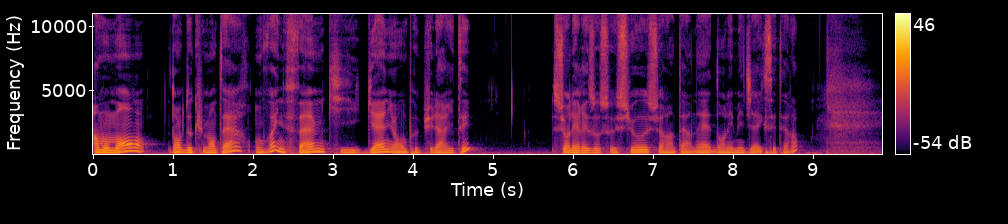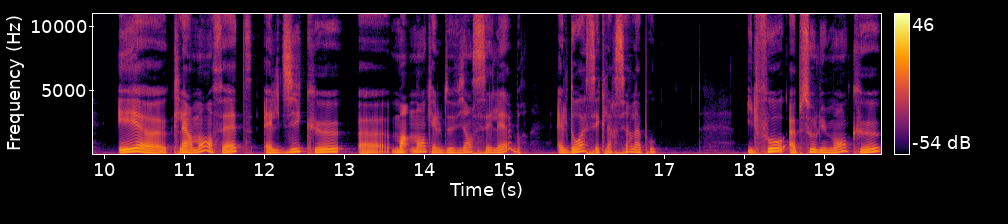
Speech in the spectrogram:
Un moment, dans le documentaire, on voit une femme qui gagne en popularité sur les réseaux sociaux, sur Internet, dans les médias, etc. Et euh, clairement, en fait, elle dit que euh, maintenant qu'elle devient célèbre, elle doit s'éclaircir la peau. Il faut absolument que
